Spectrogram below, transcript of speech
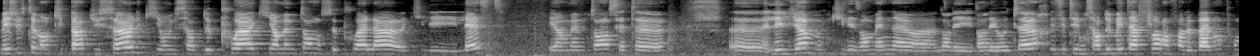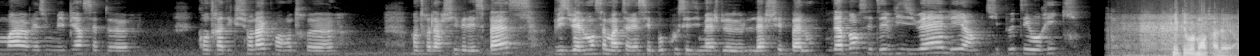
mais justement qui partent du sol, qui ont une sorte de poids, qui en même temps ont ce poids-là euh, qui les laisse, et en même temps cette euh, euh, l'hélium qui les emmène dans, les, dans les hauteurs. C'était une sorte de métaphore, enfin le ballon pour moi résumait bien cette contradiction-là entre, entre l'archive et l'espace. Visuellement, ça m'intéressait beaucoup ces images de lâcher le ballon. D'abord, c'était visuel et un petit peu théorique. Mettez vos montres à l'heure.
